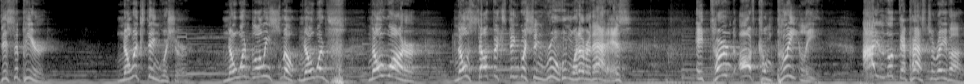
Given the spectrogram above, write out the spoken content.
disappeared. No extinguisher, no one blowing smoke, no one, no water, no self extinguishing room, whatever that is. It turned off completely. I looked at Pastor Ava.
